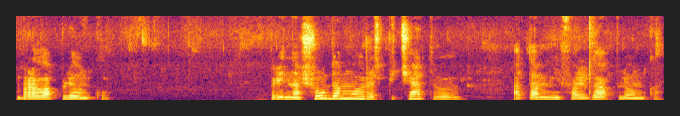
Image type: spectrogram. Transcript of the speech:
брала пленку. Приношу домой, распечатываю, а там не фольга, а пленка.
